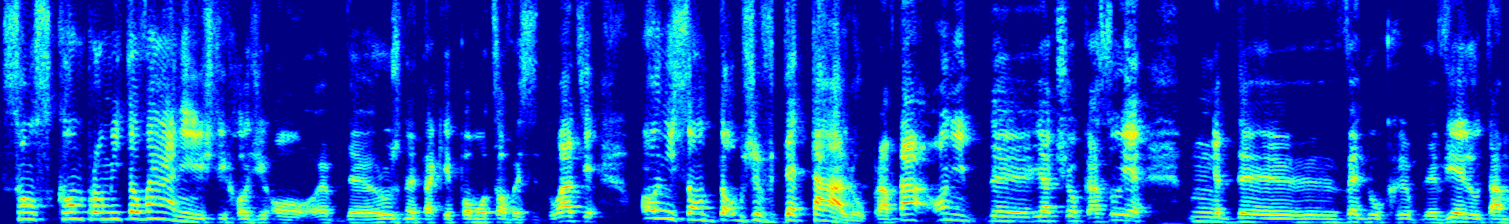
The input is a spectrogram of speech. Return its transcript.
są skompromitowani, jeśli chodzi o e, różne takie pomocowe sytuacje. Oni są dobrzy w detalu, prawda? Oni, e, jak się okazuje, e, według wielu tam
